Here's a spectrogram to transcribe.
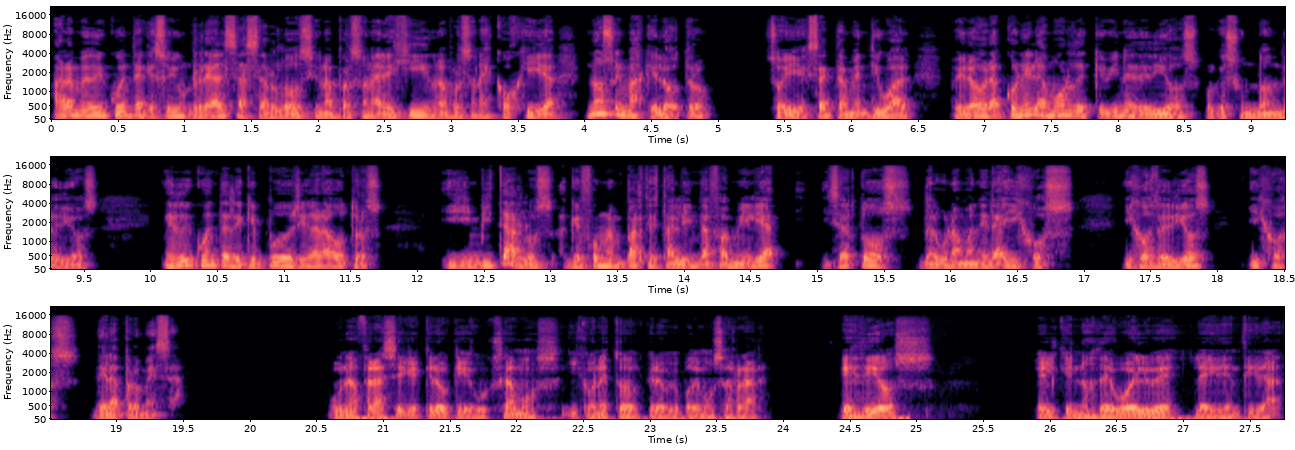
ahora me doy cuenta que soy un real sacerdocio, una persona elegida, una persona escogida. No soy más que el otro, soy exactamente igual, pero ahora con el amor de que viene de Dios, porque es un don de Dios, me doy cuenta de que puedo llegar a otros e invitarlos a que formen parte de esta linda familia y ser todos de alguna manera hijos, hijos de Dios, hijos de la promesa. Una frase que creo que usamos y con esto creo que podemos cerrar. Es Dios el que nos devuelve la identidad.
